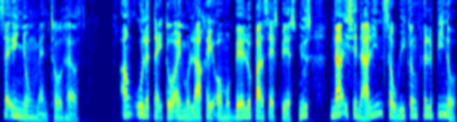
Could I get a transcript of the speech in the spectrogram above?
sa inyong mental health. Ang ulat na ito ay mula kay Omo Belo para sa SBS News na isinalin sa wikang Filipino.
